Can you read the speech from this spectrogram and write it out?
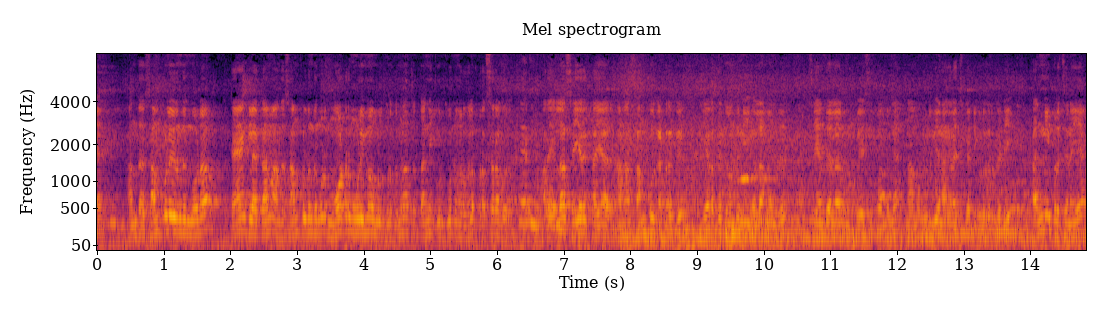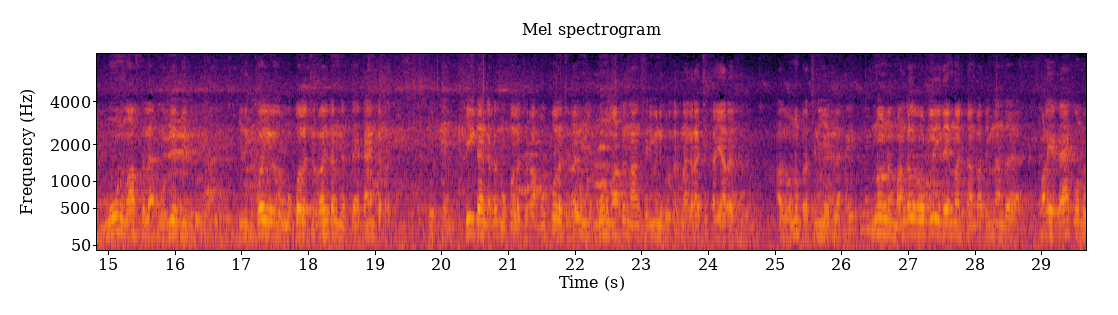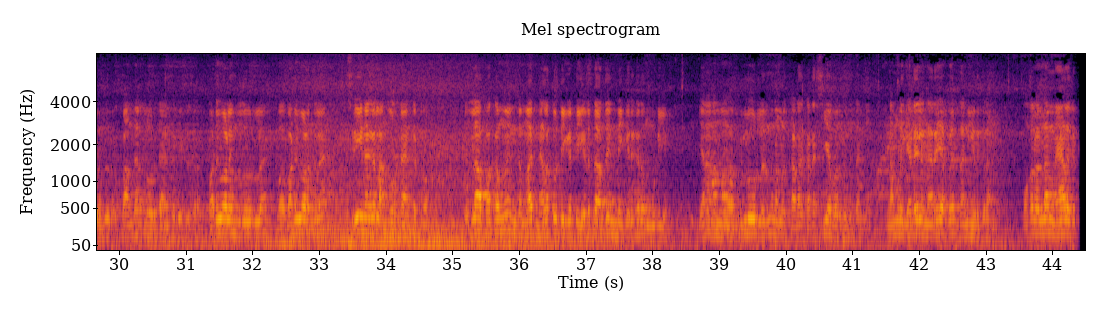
அந்த சம்பிள் இருந்தும் கூட டேங்க்ல ஏற்றாம அந்த சம்பிள் இருந்தும் கூட மோட்டர் மூலியமாக உங்களுக்கு கொடுத்தோம்னா அந்த தண்ணி குறுக்குன்னு வரதில் ப்ரெஷராக வரும். அதையெல்லாம் செய்யறதுக்கு தயார். ஆனால் சம்பு கட்டுறதுக்கு இடத்துக்கு வந்து நீங்கள் எல்லாம் வந்து சேர்ந்து எல்லாரும் பேசி பண்ணுங்க. நம்ம உறுதியாக நகராட்சி கட்டி கொடுக்குறபடி தண்ணி பிரச்சனையை மூணு மாசத்துல உறுதியாக தீர்த்து கொடுக்குறோம். இதுக்கு போய் ஒரு முப்பது லட்ச ரூபாய் தான் நீங்கள் டேங்க் கட்டுறது. கீழ் டேங்க் கட்ட முப்பது லட்ச ரூபா முப்பது லட்ச ரூபாய் உங்களுக்கு மூணு மாதம் நாங்கள் சரி பண்ணி கொடுக்குற நகராட்சி தயாராக இருக்குது. அதில் ஒன்றும் பிரச்சனையே இல்லை. இன்னொன்று மங்கள ரோட்டில் இதே மாதிரி தான் பார்த்தீங்கன்னா அந்த பழைய டேங்க் ஒன்று இருந்தது. இப்போ அந்த இடத்துல ஒரு டேங்க் கட்டிட்டு இருக்கிறோம். வடுகாலந்தூரில் வடுகாலத்தில் ஸ்ரீநகரில் அங்கே ஒரு டேங்க் கட்டுறோம். எல்லா பக்கமும் இந்த மாதிரி நிலத்தொட்டி கட்டி எடுத்தால் தான் இன்றைக்கி இருக்கிறது முடியும். ஏன்னா நம்ம பில்லூர்லேருந்து நம்மளுக்கு கடை கடைசியாக வருதுங்க தண்ணி. நம்மளுக்கு இடையில நிறைய பேர் தண்ணி எடுக்கிறாங்க. முதல்ல மேலே கட்டி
